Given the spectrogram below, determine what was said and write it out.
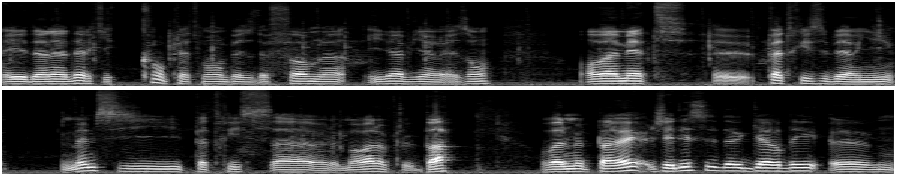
Et Donadel qui est complètement en baisse de forme là. Il a bien raison. On va mettre euh, Patrice Bernier. Même si Patrice a le moral un peu bas. On va le mettre pareil. J'ai décidé de garder euh,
